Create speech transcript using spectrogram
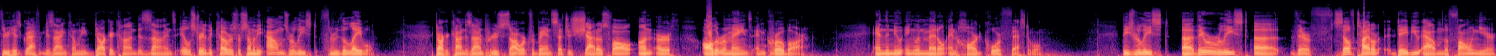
through his graphic design company Darkicon Designs, illustrated the covers for some of the albums released through the label. Darkicon Design produces artwork for bands such as Shadows Fall, Unearth, All That Remains, and Crowbar, and the New England Metal and Hardcore Festival. These released, uh, they were released uh, their self-titled debut album the following year,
